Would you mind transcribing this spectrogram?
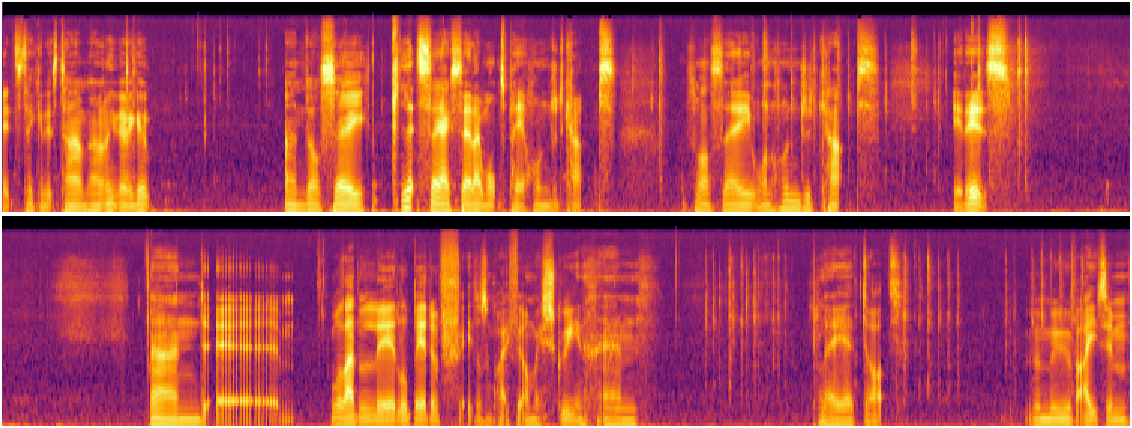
It's taking its time apparently, there we go. And I'll say, let's say I said I want to pay 100 caps. So I'll say 100 caps it is and um, we'll add a little bit of it doesn't quite fit on my screen um, player dot remove item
